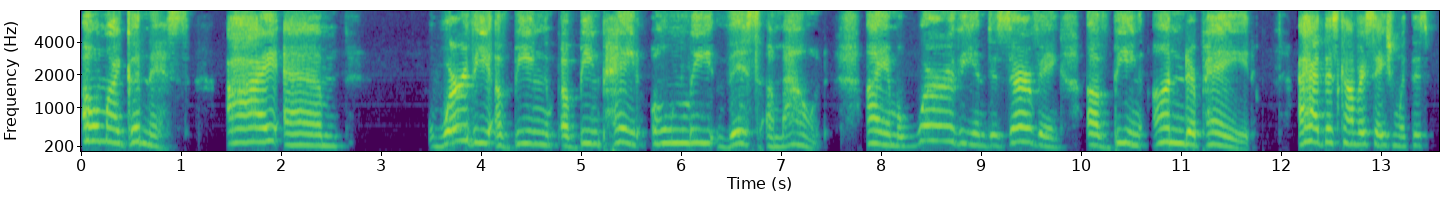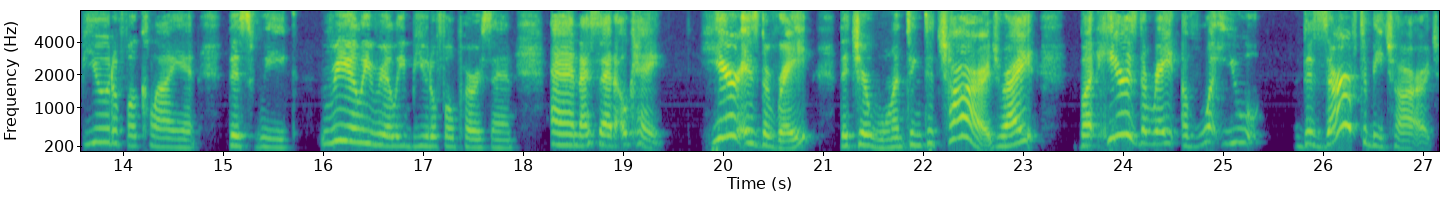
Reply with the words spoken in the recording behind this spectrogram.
oh my goodness, I am worthy of being of being paid only this amount. I am worthy and deserving of being underpaid. I had this conversation with this beautiful client this week, really really beautiful person, and I said, "Okay, here is the rate that you're wanting to charge, right? But here's the rate of what you deserve to be charged.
